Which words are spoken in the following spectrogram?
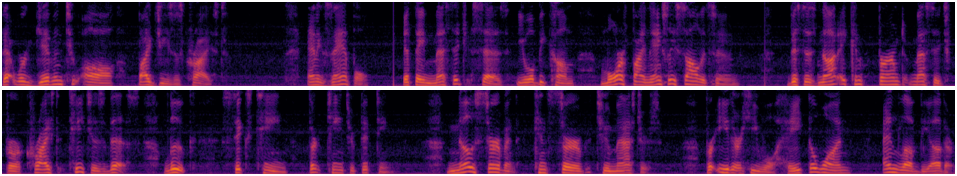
that were given to all by Jesus Christ. An example if a message says you will become more financially solid soon, this is not a confirmed message, for Christ teaches this. Luke 16 13 through 15. No servant can serve two masters, for either he will hate the one and love the other,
